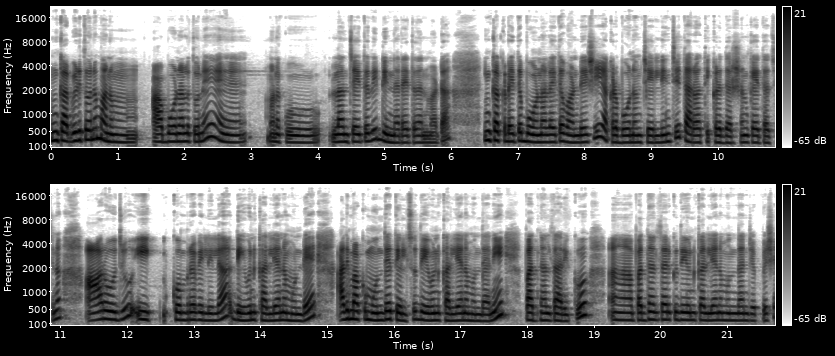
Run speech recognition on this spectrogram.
ఇంకా వీటితోనే మనం ఆ బోనాలతోనే మనకు లంచ్ అవుతుంది డిన్నర్ అవుతుంది అనమాట ఇంకా అక్కడైతే బోనాలు అయితే వండేసి అక్కడ బోనం చెల్లించి తర్వాత ఇక్కడ దర్శనానికి అయితే వచ్చిన. ఆ రోజు ఈ కొమ్రవెల్లిలో దేవుని కళ్యాణం ఉండే. అది మాకు ముందే తెలుసు దేవుని కళ్యాణం ఉందని పద్నాలుగు తారీఖు. పద్నాలుగు తారీఖు దేవుని కళ్యాణం ఉందని చెప్పేసి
